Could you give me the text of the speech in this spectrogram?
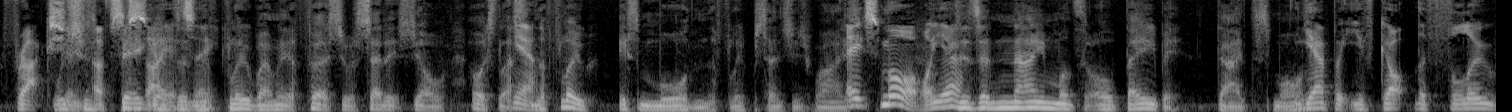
fraction Which is of bigger society. than the flu. When we at first we said it's you know, oh it's less Yeah. than the flu. It's more than the flu percentage wise. It's more, yeah. There's a nine month old baby died this morning. Yeah, but you've got the flu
